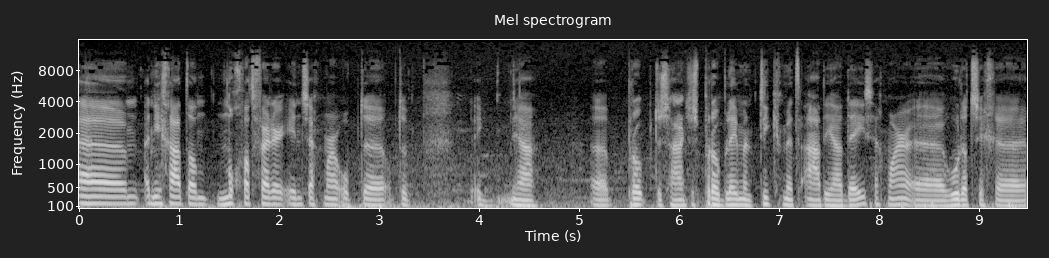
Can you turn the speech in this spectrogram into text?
Uh, en die gaat dan nog wat verder in zeg maar, op de, op de ik, ja, uh, pro, tussen haakjes problematiek met ADHD, zeg maar. Uh, hoe dat zich uh,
